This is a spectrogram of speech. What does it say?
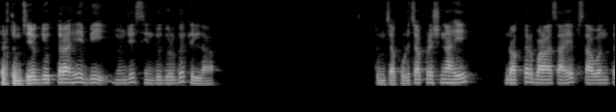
तर तुमचे योग्य उत्तर आहे बी म्हणजे सिंधुदुर्ग किल्ला. तुमचा पुढचा प्रश्न आहे डॉक्टर बाळासाहेब सावंत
